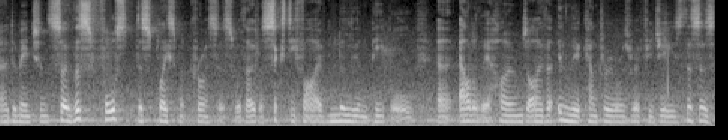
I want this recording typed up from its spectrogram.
uh, dimensions. So this forced displacement crisis with over 65 million people uh, out of their homes, either in their country or as refugees, this is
